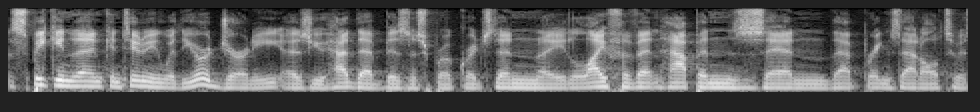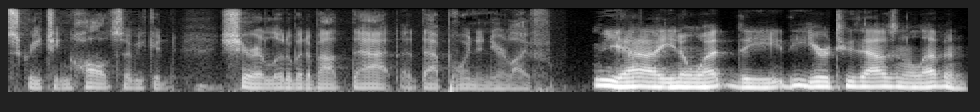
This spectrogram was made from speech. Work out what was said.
speaking then, continuing with your journey, as you had that business brokerage, then a life event happens, and that brings that all to a screeching halt. So, if you could share a little bit about that at that point in your life. Yeah, you know what? The the year 2011,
